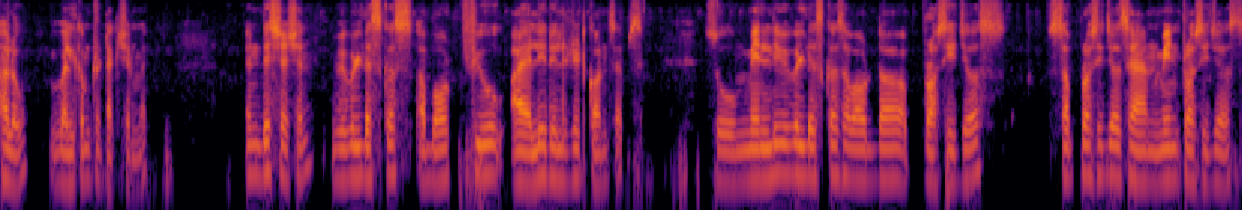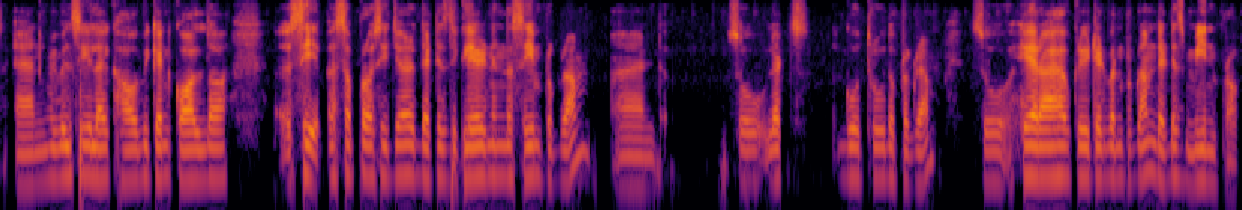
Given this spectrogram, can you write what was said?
Hello, welcome to TechSharmit. In this session, we will discuss about few ILE related concepts. So mainly we will discuss about the procedures, sub procedures and main procedures and we will see like how we can call the uh, a sub procedure that is declared in the same program and so let's go through the program. So here I have created one program that is main proc.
